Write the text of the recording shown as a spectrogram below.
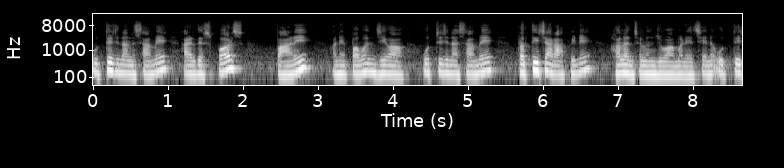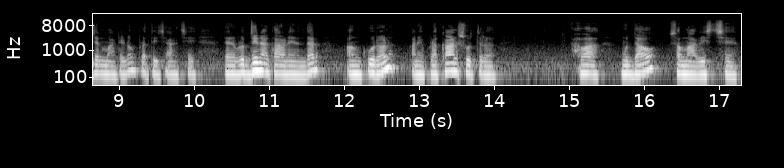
ઉત્તેજનાની સામે આ રીતે સ્પર્શ, પાણી અને પવન જેવા ઉત્તેજના સામે પ્રતિચાર આપીને હલનચલન જોવા મળે છે અને ઉત્તેજન માટેનો પ્રતિચાર છે. જ્યારે વૃદ્ધિના કારણે અંદર અંકુરણ અને પ્રકાંડ સૂત્ર આવા મુદ્દાઓ સમાવેશ છે.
